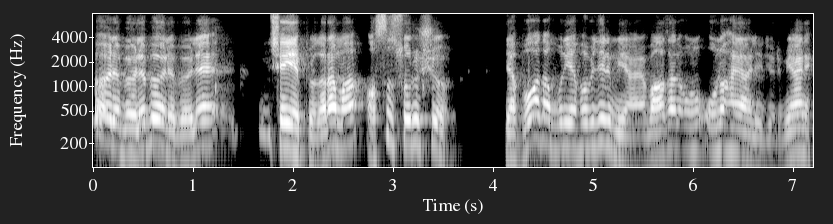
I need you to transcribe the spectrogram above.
böyle böyle böyle böyle şey yapıyorlar ama asıl soru şu. Ya bu adam bunu yapabilir mi yani? Bazen onu, onu hayal ediyorum. Yani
